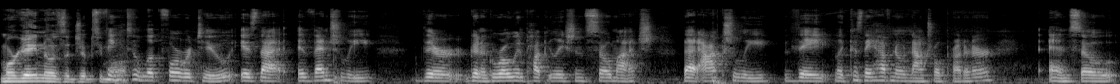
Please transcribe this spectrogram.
Morgan knows the gypsy thing moth. to look forward to is that eventually they're going to grow in population so much that actually they like because they have no natural predator and so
